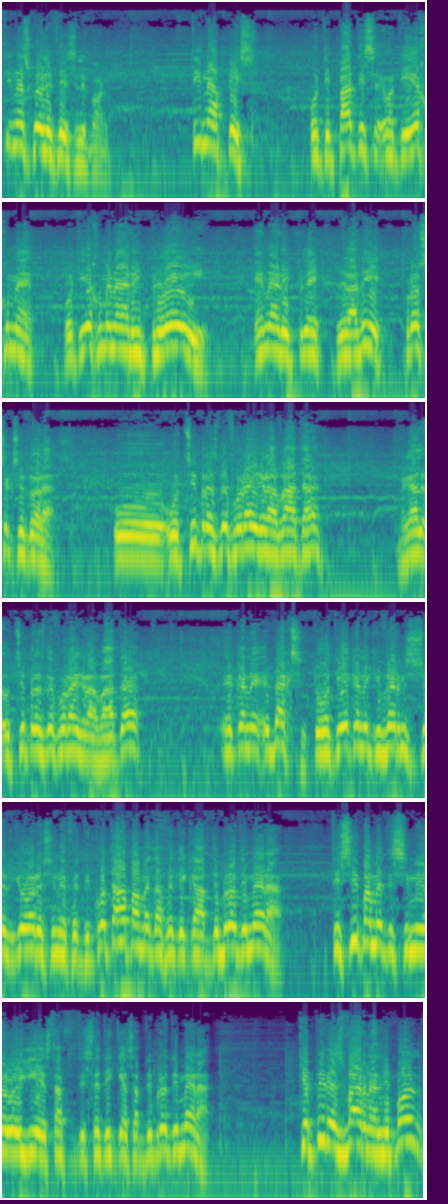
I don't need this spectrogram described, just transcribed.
Τι να ασχοληθείς λοιπόν; Τι να πεις; Ότι πάτησε Ότι έχουμε Ότι έχουμε ένα replay Ένα replay. Δηλαδή πρόσεξε τώρα ο, ο Τσίπρας δεν φοράει γραβάτα Μεγάλη, ο Τσίπρας δεν φοράει γραβάτα έκανε, εντάξει το ότι έκανε κυβέρνηση σε δύο ώρες είναι θετικό τα είπαμε τα θετικά από την πρώτη μέρα. Τις είπαμε τις σημειολογίες τα, τις θετικές από την πρώτη μέρα. Και πήρες βάρνα λοιπόν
